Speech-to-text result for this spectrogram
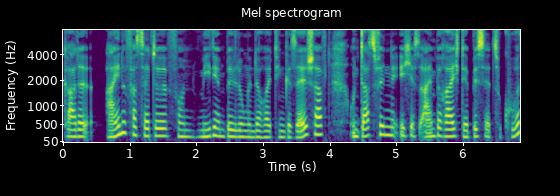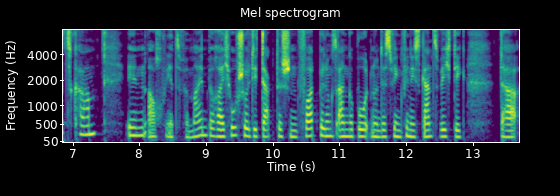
gerade eine Facette von Medienbildung in der heutigen Gesellschaft. Und das finde ich ist ein Bereich, der bisher zu kurz kam in auch jetzt für meinen Bereich hochschuldidaktischen Fortbildungsangeboten. Und deswegen finde ich es ganz wichtig, da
